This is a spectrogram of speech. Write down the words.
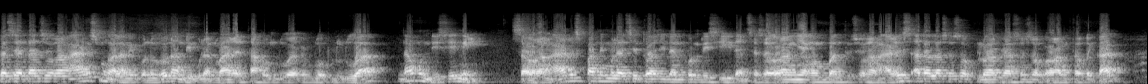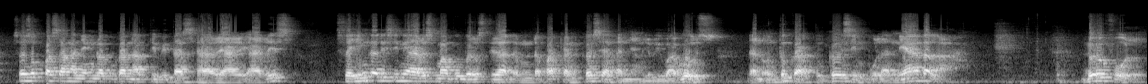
kesehatan seorang Aris mengalami penurunan di bulan Maret tahun 2022 namun di sini Seorang Aris pandai melihat situasi dan kondisi dan seseorang yang membantu seorang Aris adalah sosok keluarga, sosok orang terdekat, sosok pasangan yang melakukan aktivitas sehari-hari Aris, sehingga di sini Aris mampu beristirahat dan mendapatkan kesehatan yang lebih bagus. Dan untuk kartu kesimpulannya adalah The Fool.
